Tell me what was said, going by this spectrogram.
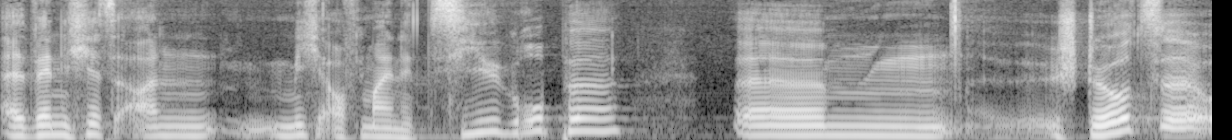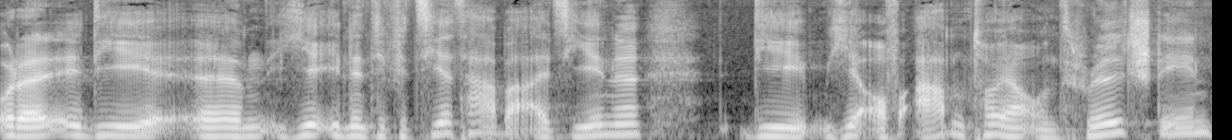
wenn ich jetzt an mich auf meine Zielgruppe ähm, stürze oder die ähm, hier identifiziert habe als jene, die hier auf Abenteuer und Thrill stehen,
